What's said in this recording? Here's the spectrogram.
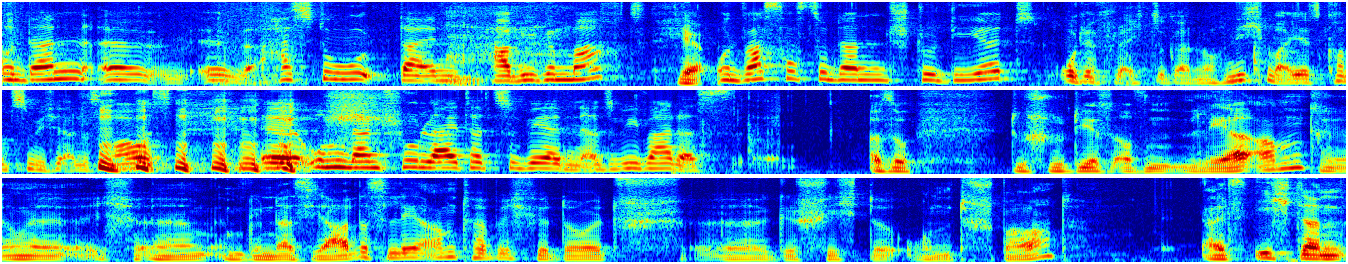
Und dann äh, äh hast du dein Hobby gemacht. Ja. Und was hast du dann studiert? Oder vielleicht sogar noch nicht mal, jetzt kommt es nämlich alles raus, äh, um dann Schulleiter zu werden. Also wie war das? Also Du studierst auf dem Lehramt. Ich, äh, Im Gymnasiales Lehramt habe ich für Deutsch, äh, Geschichte und Sport als ich dann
